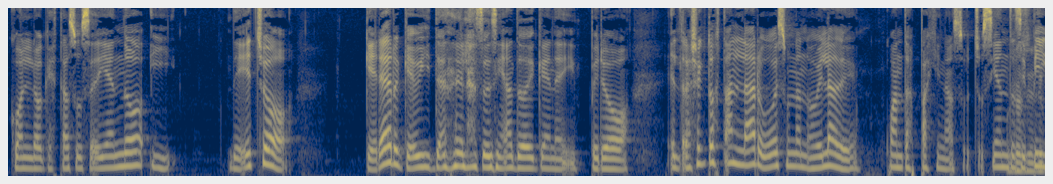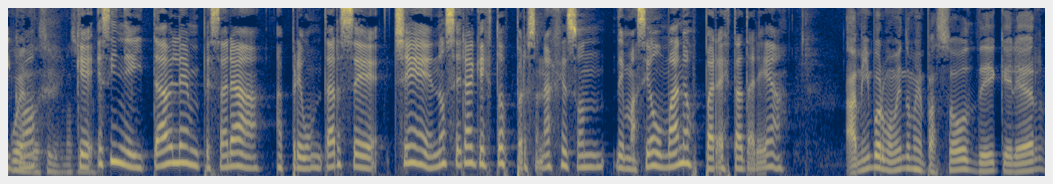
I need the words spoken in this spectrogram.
con lo que está sucediendo y, de hecho, querer que eviten el asesinato de Kennedy. Pero el trayecto es tan largo, es una novela de cuántas páginas, 800 y pico, que es inevitable empezar a, a, preguntarse, che, ¿no será que estos personajes son demasiado humanos para esta tarea? A mí por momentos me pasó de querer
